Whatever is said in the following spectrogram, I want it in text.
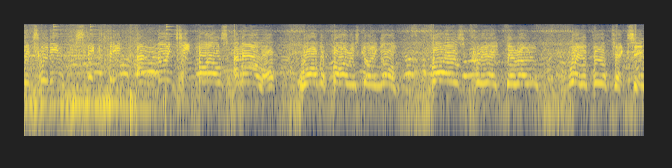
between 60 and 90 miles an hour while the fire is going on. Fires create their own way of vortexes.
